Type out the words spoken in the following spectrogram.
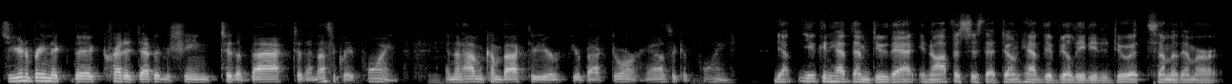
So you're going to bring the, the credit debit machine to the back to them. That's a great point. Mm-hmm. And then have them come back through your, your back door. Yeah, that's a good mm-hmm. point. Yeah, you can have them do that in offices that don't have the ability to do it. Some of them are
